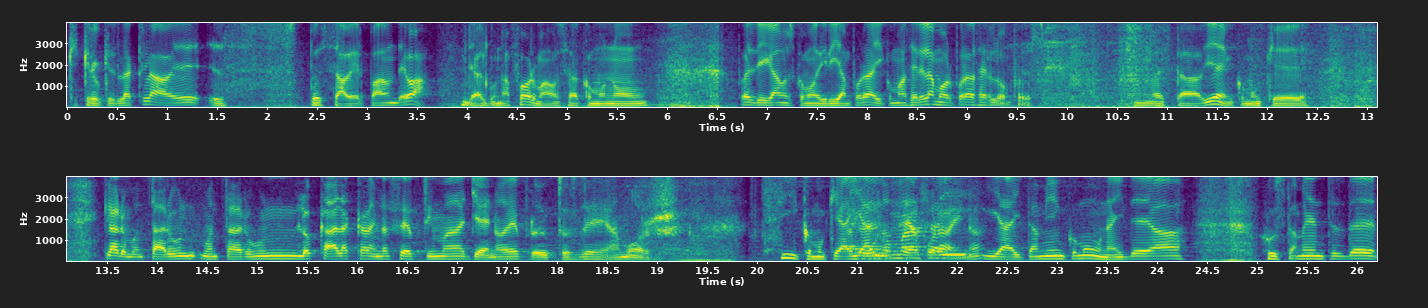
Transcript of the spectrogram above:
que creo que es la clave es pues saber para dónde va, de alguna forma, o sea, como no, pues digamos, como dirían por ahí, como hacer el amor por hacerlo, pues no está bien, como que... Claro, montar un, montar un local acá en la séptima lleno de productos de amor. Sí, como que hay algo más ahí, y hay también como una idea justamente es de,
